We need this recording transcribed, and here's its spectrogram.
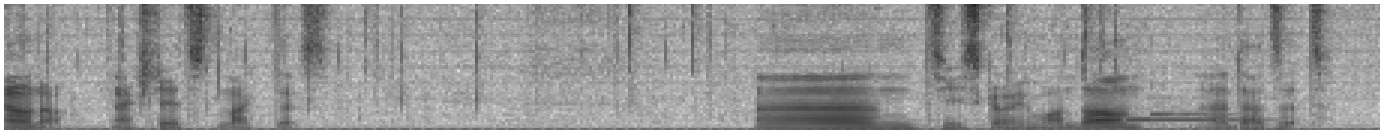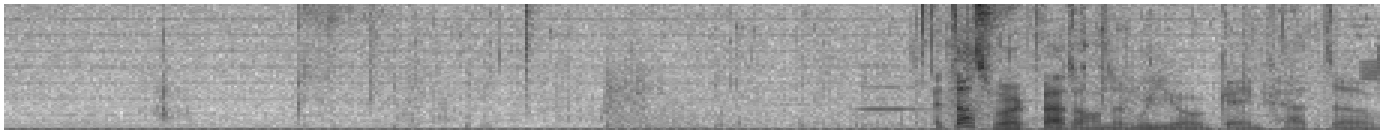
Oh no, actually it's like this. And he's going one down, and that's it. It does work better on the Wii U gamepad though.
